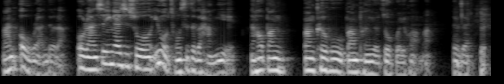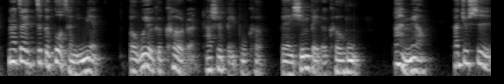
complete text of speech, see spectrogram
蛮偶然的啦。偶然是应该是说，因为我从事这个行业，然后帮帮客户、帮朋友做规划嘛，对不对？对。那在这个过程里面，呃，我有一个客人，他是北部客，北新北的客户，他很妙，他就是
